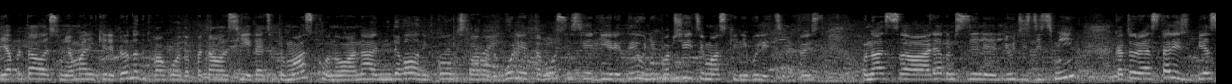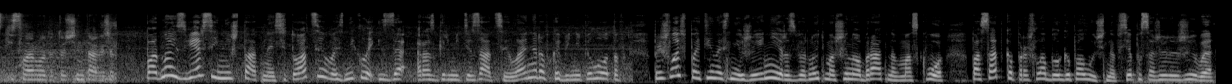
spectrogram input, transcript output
Я пыталась, у меня маленький ребенок, два года, пыталась ей дать эту маску, но она не давала никакого кислорода. Более того, соседние ряды, у них вообще эти маски не вылетели. То есть у нас а, рядом сидели люди с детьми, которые остались без кислорода точно так же. По одной из версий, нештатная ситуация возникла из-за разгерметизации лайнера в кабине пилотов. Пришлось пойти на снижение и развернуть машину обратно в Москву. Посадка прошла благополучно, все пассажиры живы.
